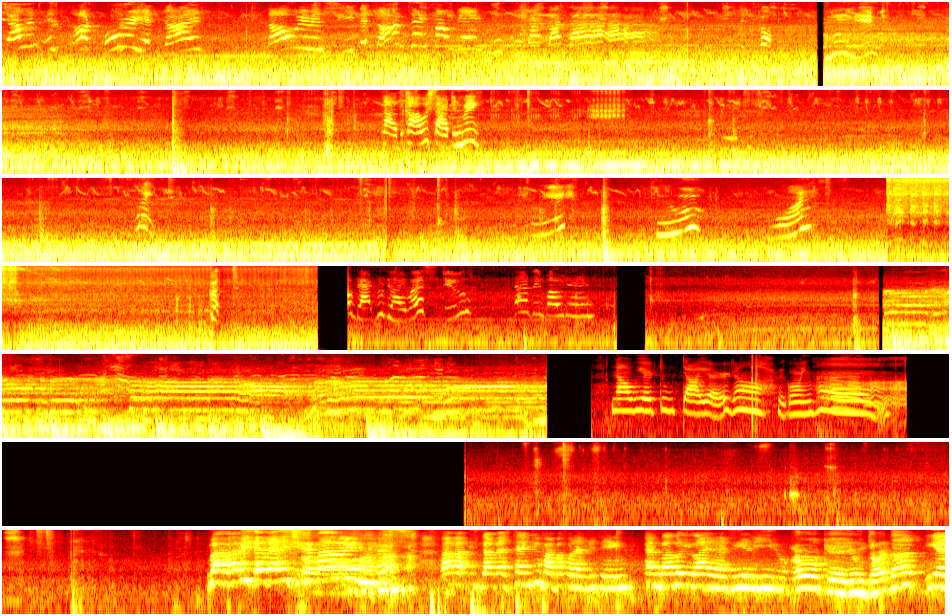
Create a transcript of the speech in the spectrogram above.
Challenge is not over yet, guys. Now we will see the dancing pumpkin. Ooh, ooh, dance, dance, car will we are too tired. Oh, we're going home. Baba is the best. Baba is best. Baba is the best. Thank you, Baba, for everything. And Baba, you are a real hero. Okay, you enjoyed that? Yeah.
